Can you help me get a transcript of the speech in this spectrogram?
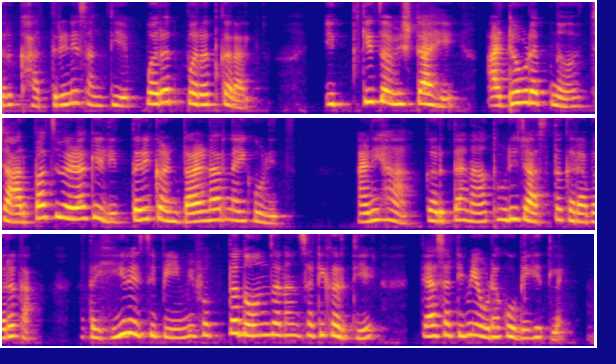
तर खात्रीने सांगते परत परत कराल. इतकी चविष्ट आहे. आठवड्यातनं चार पाच वेळा केलीत तरी कंटाळणार नाही कोणीच. आणि हां करताना थोडी जास्त करा बरं का? आता ही रेसिपी मी फक्त दोन जणांसाठी करते आहे त्यासाठी मी एवढा कोबी घेतला आहे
